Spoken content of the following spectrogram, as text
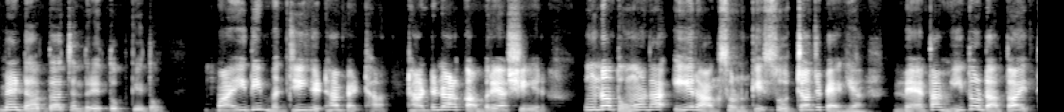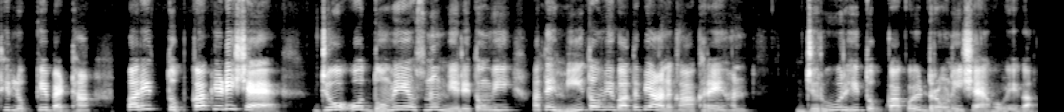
ਮੈਂ ਡਰਦਾ ਚੰਦਰੇ ਤੁਪਕੇ ਤੋਂ। ਮਾਈ ਦੀ ਮੰਜੀ ਹੇਠਾਂ ਬੈਠਾ ਠੰਡ ਨਾਲ ਕੰਬ ਰਿਹਾ ਸ਼ੇਰ। ਉਹਨਾਂ ਦੋਵਾਂ ਦਾ ਇਹ ਰਾਗ ਸੁਣ ਕੇ ਸੋਚਾਂ 'ਚ ਪੈ ਗਿਆ, ਮੈਂ ਤਾਂ ਮੀਂਹ ਤੋਂ ਡਰਦਾ ਇੱਥੇ ਲੁੱਕ ਕੇ ਬੈਠਾ, ਪਰ ਇਹ ਤੁਪਕਾ ਕਿਹੜੀ ਸ਼ੈ ਹੈ? ਜੋ ਉਹ ਦੋਵੇਂ ਉਸ ਨੂੰ ਮੇਰੇ ਤੋਂ ਵੀ ਅਤੇ ਮੀਂਹ ਤੋਂ ਵੀ ਵੱਧ ਭਿਆਨਕ ਆਖ ਰਹੇ ਹਨ। ਜ਼ਰੂਰ ਹੀ ਤੁਪਕਾ ਕੋਈ ਡਰਾਉਣੀ ਸ਼ੈ ਹੋਵੇਗਾ।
